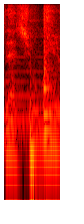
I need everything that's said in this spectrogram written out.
We get philosophical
